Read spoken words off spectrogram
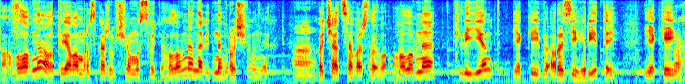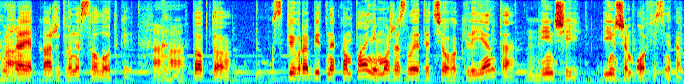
головне, от я вам розкажу, в чому суть. Головне навіть не гроші у них. А. Хоча це важливо. Головне клієнт, який розігрітий, який Ага. вже, як кажуть, вони солодкий. Ага. Тобто співробітник компанії може злити цього клієнта іншій. Іншим офісникам.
